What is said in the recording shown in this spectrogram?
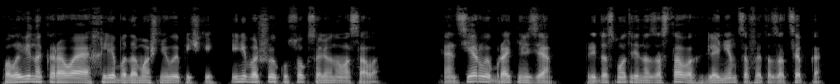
половина каравая хлеба домашней выпечки и небольшой кусок соленого сала. Консервы брать нельзя. На заставах для немцев это зацепка.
